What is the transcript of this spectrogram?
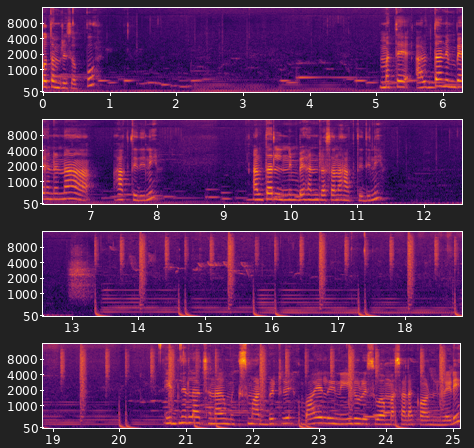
ಕೊತ್ತಂಬರಿ ಸೊಪ್ಪು, ಮತ್ತು ಅರ್ಧ ನಿಂಬೆಹಣ್ಣನ್ನು ಹಾಕ್ತಿದ್ದೀನಿ. ಅರ್ಧ ನಿಂಬೆಹಣ್ಣು ರಸನ ಹಾಕ್ತಿದ್ದೀನಿ. ಇದನ್ನೆಲ್ಲ ಚೆನ್ನಾಗಿ ಮಿಕ್ಸ್ ಮಾಡಿಬಿಟ್ರೆ ಬಾಯಲ್ಲಿ ನೀರುರಿಸುವ ಮಸಾಲ ಕಾರ್ನ್ ರೆಡಿ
